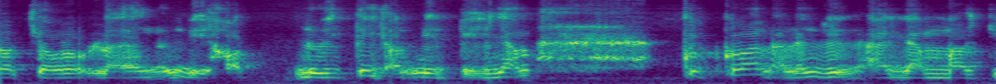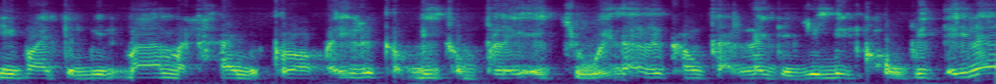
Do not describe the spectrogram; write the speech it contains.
រកចូលរកឡើងវាហត់លុយតិចអត់មានពេលញ៉ាំគ្រប់គ្រាន់អានឹងយើងអាចញ៉ាំ multivitamin បានមួយថ្ងៃមួយគ្រាប់អីឬក៏ B complex អីជួយណាឬក្នុងករណីដែលយើងមាន covid អីណា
